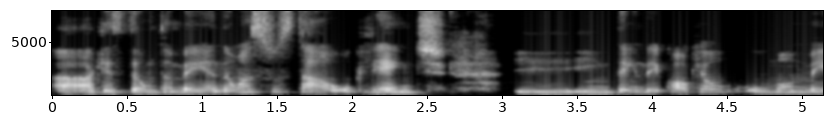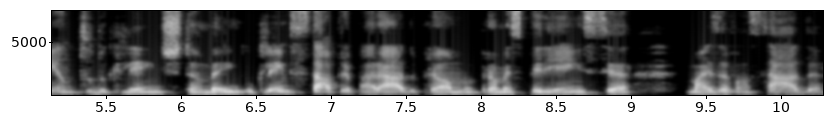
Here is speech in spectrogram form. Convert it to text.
a, questão também é não assustar o cliente e, e entender qual que é o, o, momento do cliente também. O cliente está preparado para uma, uma experiência mais avançada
